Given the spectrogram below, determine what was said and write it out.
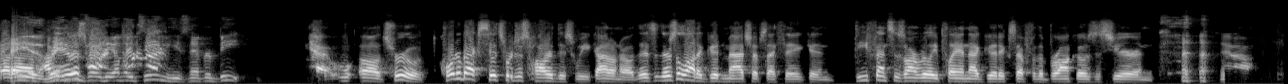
hey, the uh, Ravens I mean, are the only team he's never beat. Yeah, oh, true. Quarterback sits were just hard this week. I don't know. There's there's a lot of good matchups, I think, and defenses aren't really playing that good except for the Broncos this year. And you know,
